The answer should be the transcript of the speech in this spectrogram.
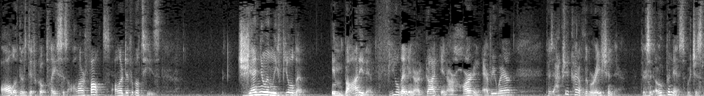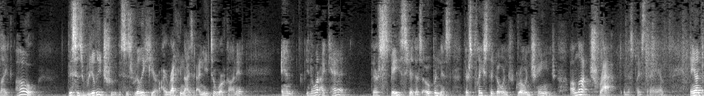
all of those difficult places, all our faults, all our difficulties, genuinely feel them, embody them, feel them in our gut, in our heart, and everywhere, there's actually a kind of liberation there. There's an openness, which is like, oh, this is really true. This is really here. I recognize it. I need to work on it. And you know what? I can. There's space here. There's openness. There's place to go and grow and change. I'm not trapped in this place that I am. And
